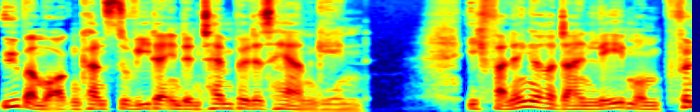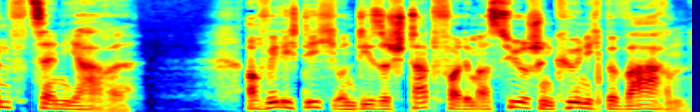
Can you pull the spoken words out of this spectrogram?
Übermorgen kannst du wieder in den Tempel des Herrn gehen. Ich verlängere dein Leben um fünfzehn Jahre. Auch will ich dich und diese Stadt vor dem assyrischen König bewahren.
